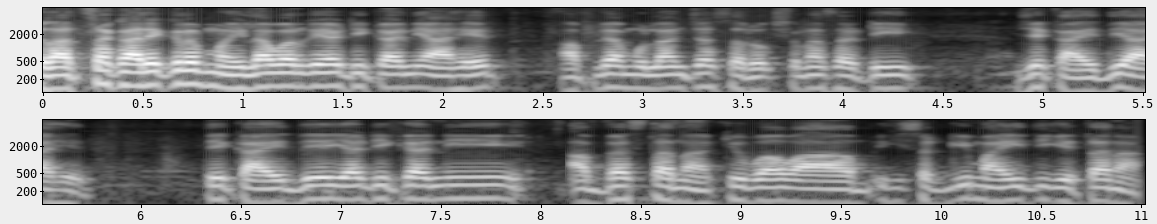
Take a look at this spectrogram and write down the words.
तर आजचा कार्यक्रम महिला वर्ग या ठिकाणी आहेत. आपल्या मुलांच्या संरक्षणासाठी जे कायदे आहेत ते कायदे या ठिकाणी अभ्यासताना किंवा वा ही सगळी माहिती घेताना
